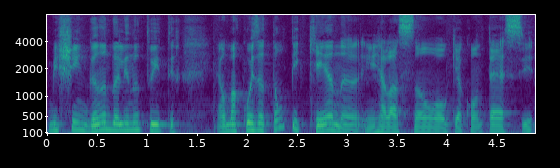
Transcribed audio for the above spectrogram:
me xingando ali no Twitter. É uma coisa tão pequena em relação ao que acontece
